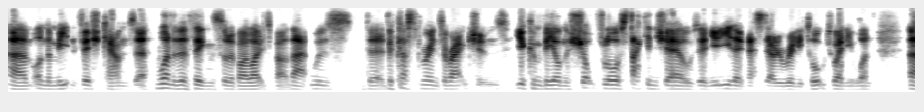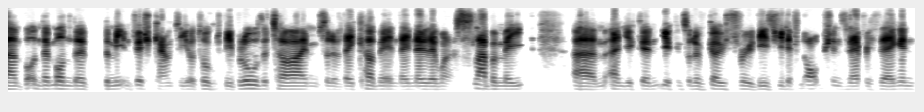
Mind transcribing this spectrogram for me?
um, on the meat and fish counter. One of the things sort of I liked about that was the the customer interactions. You can be on the shop floor stacking shelves, and you, you don't necessarily really talk to anyone. Um, but on them on the, the meat and fish counter, you're talking to people all the time. Sort of they come in, they know they want a slab of meat, um, and you can you can sort of go through these different options and everything. And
